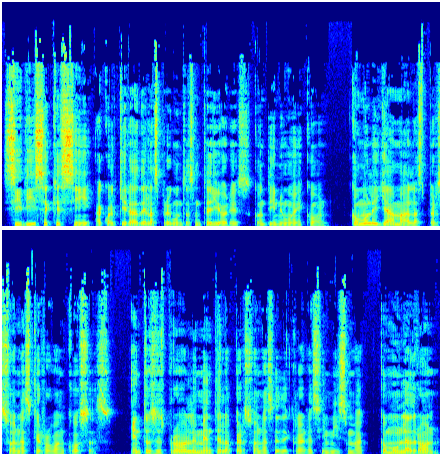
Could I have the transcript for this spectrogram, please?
Si dice que sí a cualquiera de las preguntas anteriores, continúe con ¿Cómo le llama a las personas que roban cosas? Entonces probablemente la persona se declare a sí misma como un ladrón.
